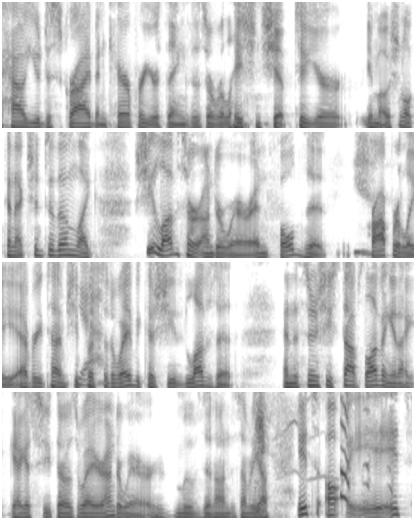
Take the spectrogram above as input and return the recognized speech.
how you describe and care for your things as a relationship to your emotional connection to them. Like she loves her underwear and folds it properly every time she puts it away because she loves it. And as soon as she stops loving it, I, I guess she throws away her underwear or moves it on to somebody else. It's all it's.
